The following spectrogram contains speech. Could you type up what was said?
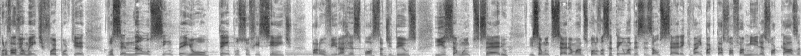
Provavelmente foi porque você não se empenhou tempo suficiente para ouvir a resposta de Deus. E isso é muito sério. Isso é muito sério, amados. Quando você tem uma decisão séria que vai impactar sua família, sua casa,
